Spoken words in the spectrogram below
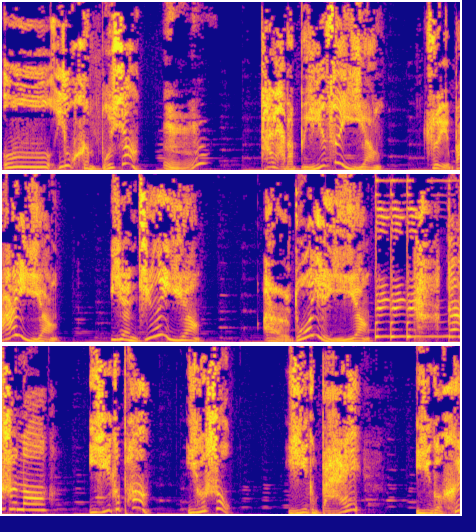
呃，又很不像。嗯，他俩的鼻子一样，嘴巴一样，眼睛一样，耳朵也一样，但是呢，一个胖，一个瘦，一个白，一个黑。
